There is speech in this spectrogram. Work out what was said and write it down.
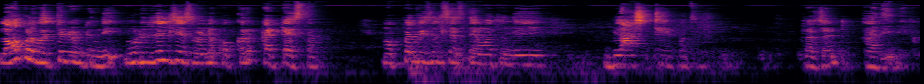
లోపల ఒత్తిడి ఉంటుంది. మూడు విజిల్స్ చేసిన వెంటనే కుక్కర్ కట్టేస్తాం. ముప్పై విజిల్స్ వేస్తే ఏమవుతుంది? బ్లాస్ట్ అయిపోతుంది. ప్రజెంట్ అదే మీకు.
